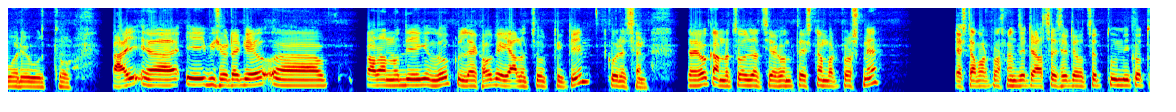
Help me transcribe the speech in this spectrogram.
ভরে উঠত। তাই এই বিষয়টাকে প্রাধান্য দিয়ে কিন্তু লেখক এই আলোচকটি করেছেন। যাই হোক, আমরা চলে যাচ্ছি এখন তেইশ নম্বর প্রশ্নে। তেইশ নম্বর প্রশ্ন যেটা আছে সেটা হচ্ছে, তুমি কত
